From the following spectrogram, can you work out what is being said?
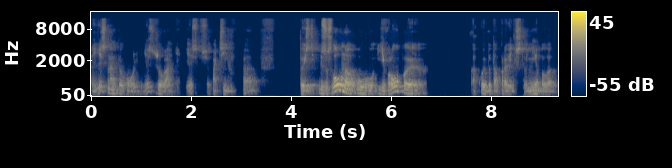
Есть на это воля, есть желание, есть мотив. Да? То есть, безусловно, у Европы, какое бы там правительство ни было,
